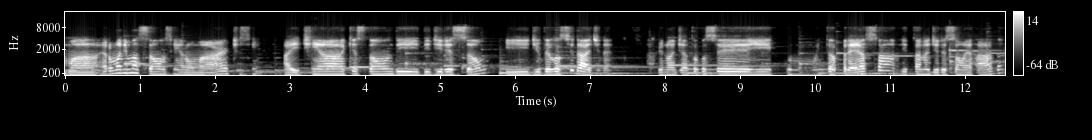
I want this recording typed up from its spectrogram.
uma. Era uma animação, assim, era uma arte, assim. Aí tinha a questão de, de direção e de velocidade, né? Porque não adianta você ir com muita pressa e estar tá na direção errada.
